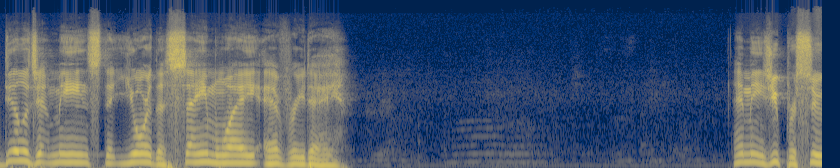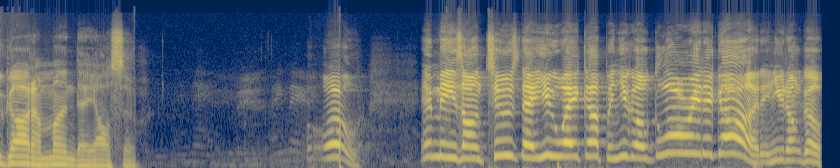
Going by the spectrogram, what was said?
Diligent means that you're the same way every day. It means you pursue God on Monday also. Whoa. It means on Tuesday you wake up and you go, Glory to God. And you don't go,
